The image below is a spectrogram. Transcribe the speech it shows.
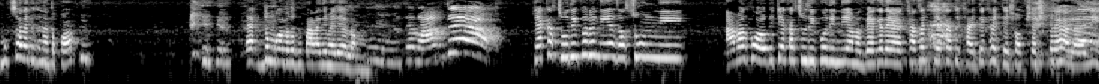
মুখ চলে কি না তো ক? একদম গলা তোকে পাড়া দিয়ে মেরে এলাম। টাকা চুরি করে নিয়ে যা চুননি। আবার কদি টাকা চুরি করে নিয়ে আমার ব্যাগের এক হাজার টাকা তুই খাইতে খাইতে সব শেষ করে হালালি।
